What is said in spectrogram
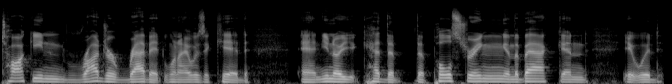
talking Roger Rabbit when I was a kid, and you know you had the the pull string in the back, and it would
